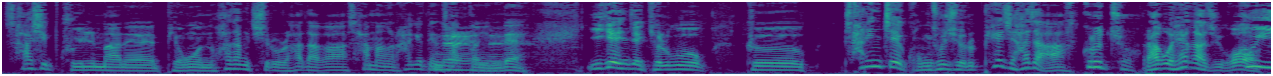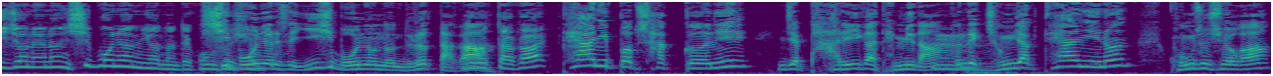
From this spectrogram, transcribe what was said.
49일 만에 병원 화상 치료를 하다가 사망을 하게 된 네, 사건인데 네. 이게 이제 결국 그 살인죄 공소시효를 폐지하자. 그렇죠. 라고 해가지고. 그 이전에는 15년이었는데 공소시효. 15년에서 25년으로 늘었다가. 늘었다가. 태안이법 사건이 이제 발의가 됩니다. 음. 근데 정작 태안이는 공소시효가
